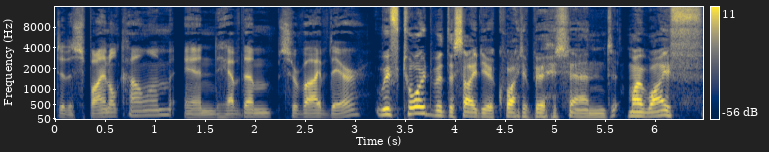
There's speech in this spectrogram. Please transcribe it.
to the spinal column and have them survive there? We've toyed with this idea quite a bit, and my wife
